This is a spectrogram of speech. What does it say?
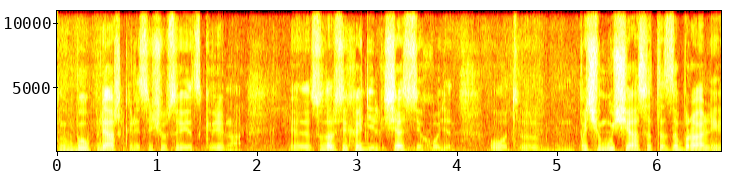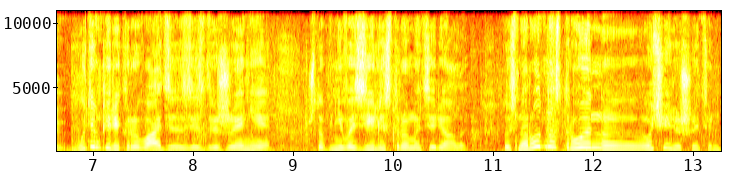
Был пляж, как говорится, еще в советские времена. Э, Сюда все ходили, сейчас все ходят. Вот. Э, Почему сейчас это забрали? Будем перекрывать здесь движение, чтобы не возили стройматериалы. То есть народ настроен э, очень решительно.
